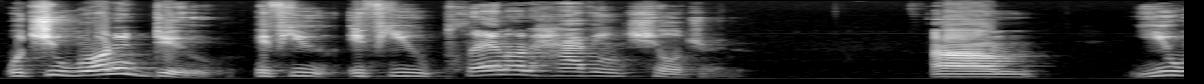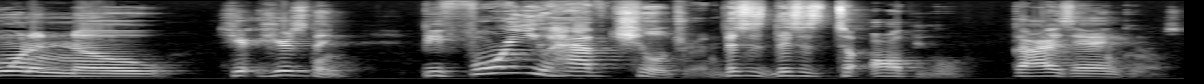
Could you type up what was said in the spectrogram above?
What you want to do, if you, if you plan on having children, um, you want to know, here, here's the thing. Before you have children, this is, this is to all people, guys and girls.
